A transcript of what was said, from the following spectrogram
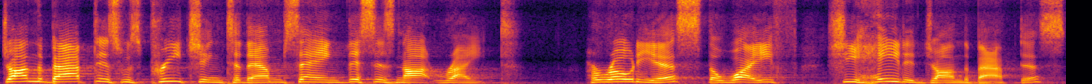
John the Baptist was preaching to them, saying, This is not right. Herodias, the wife, she hated John the Baptist.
